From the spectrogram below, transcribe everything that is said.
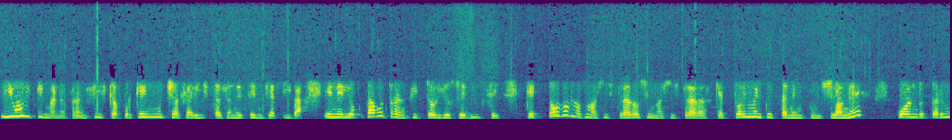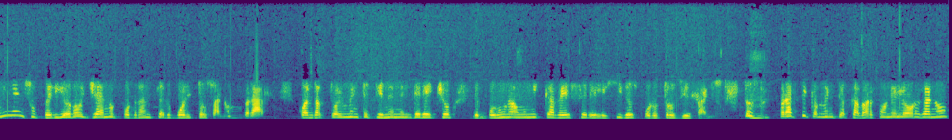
Y última, Ana Francisca, porque hay muchas aristas en esta iniciativa. En el octavo transitorio se dice que todos los magistrados y magistradas que actualmente están en funciones, cuando terminen su periodo ya no podrán ser vueltos a nombrar cuando actualmente tienen el derecho de por una única vez ser elegidos por otros 10 años. Entonces, prácticamente acabar con el órgano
